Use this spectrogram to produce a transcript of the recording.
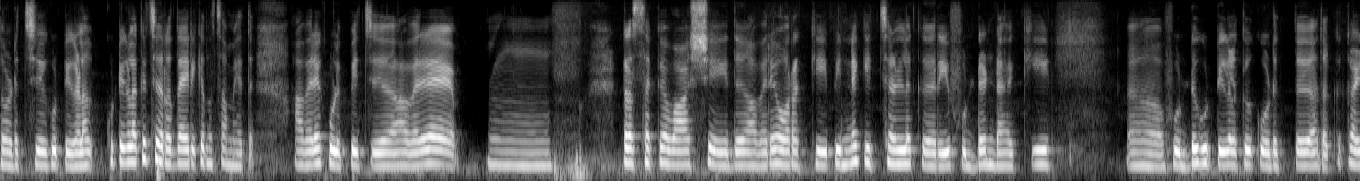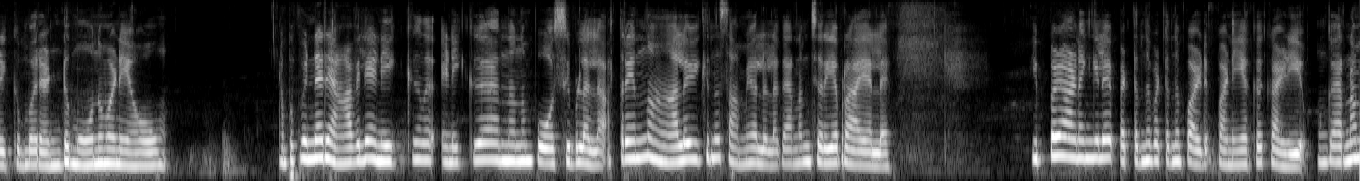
തുടച്ച് കുട്ടികളെ കുട്ടികളൊക്കെ ചെറുതായിരിക്കുന്ന സമയത്ത് അവരെ കുളിപ്പിച്ച് അവരെ ഡ്രസ്സൊക്കെ വാഷ് ചെയ്ത് അവരെ ഉറക്കി പിന്നെ കിച്ചണിൽ കയറി ഫുഡ് ഉണ്ടാക്കി ഫുഡ് കുട്ടികൾക്ക് കൊടുത്ത് അതൊക്കെ കഴിക്കുമ്പോൾ രണ്ട് മൂന്ന് മണിയാവും. അപ്പോൾ പിന്നെ രാവിലെ എണീക്ക എണീക്കുക എന്നൊന്നും പോസിബിൾ അല്ല. അത്രയൊന്നും ആലോചിക്കുന്ന സമയമല്ലല്ലോ. കാരണം ചെറിയ പ്രായമല്ലേ ഇപ്പോഴാണെങ്കിൽ പെട്ടെന്ന് പെട്ടെന്ന് പണി പണിയൊക്കെ കഴിയും. കാരണം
